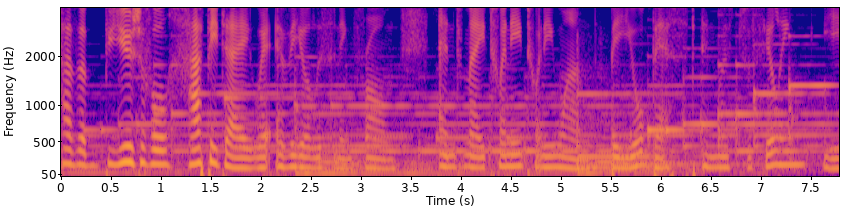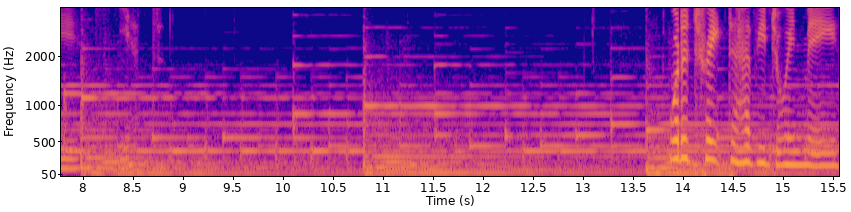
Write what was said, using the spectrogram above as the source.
Have a beautiful, happy day wherever you're listening from. And may 2021 be your best and most fulfilling year yet. What a treat to have you join me.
